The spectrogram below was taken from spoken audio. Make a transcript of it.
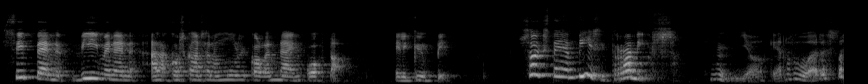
Sitten viimeinen Älä koskaan sano muusikolle näin kohta, eli kymppi. Soiks teidän biisit radiossa? Joo, kerran vuodessa.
